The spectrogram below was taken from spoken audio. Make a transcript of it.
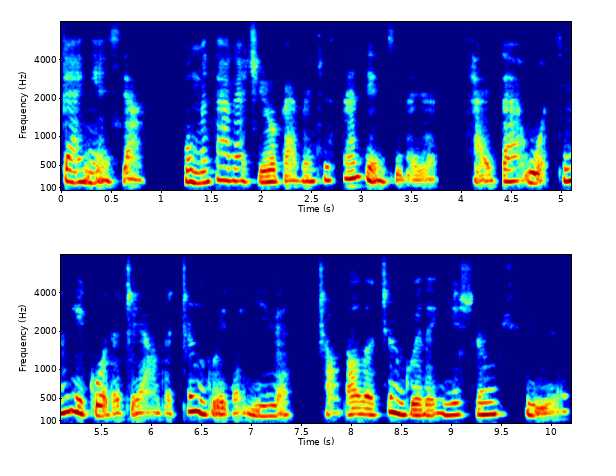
概念下，我们大概只有百分之三点几的人才在我经历过的这样的正规的医院找到了正规的医生去，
